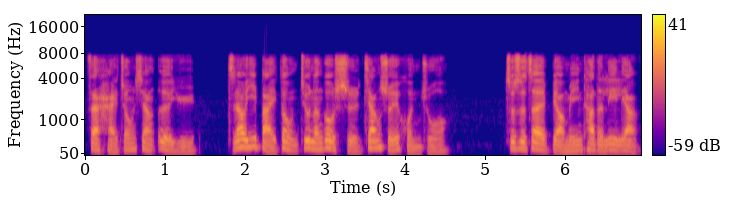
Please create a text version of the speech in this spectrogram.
在海中像鳄鱼，只要一摆动，就能够使江水浑浊。这是在表明他的力量。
